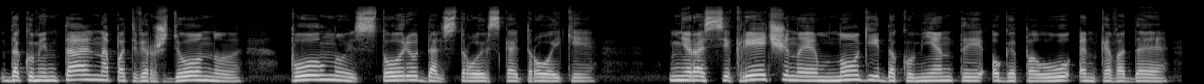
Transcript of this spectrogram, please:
документально подтвержденную полную историю Дальстроевской тройки, не рассекреченные многие документы ОГПУ НКВД –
